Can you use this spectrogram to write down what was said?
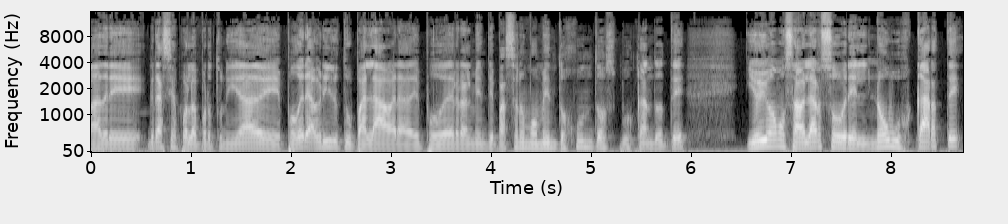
Padre, gracias por la oportunidad de poder abrir tu palabra, de poder realmente pasar un momento juntos buscándote. Y hoy vamos a hablar sobre el no buscarte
